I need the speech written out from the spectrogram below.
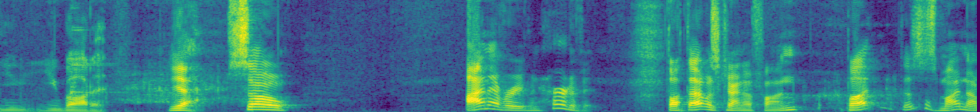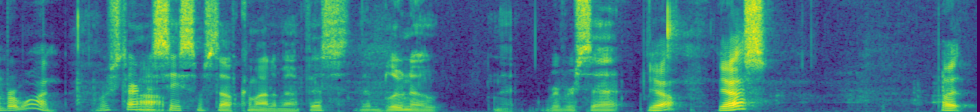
you you bought it. Yeah. So I never even heard of it. Thought that was kind of fun, but this is my number one. We're starting to see some stuff come out of Memphis. The Blue Note, that Riverset. Yeah. Yes. But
